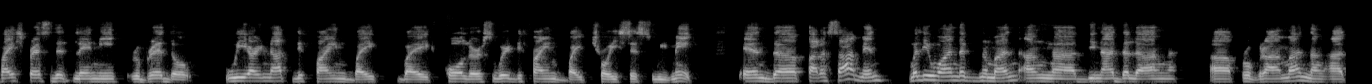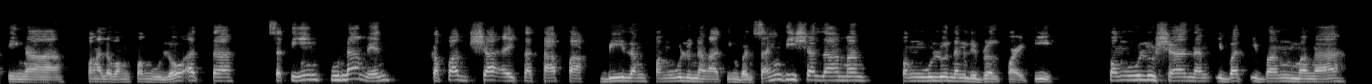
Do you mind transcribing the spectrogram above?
Vice President Lenny Robredo, we are not defined by, by colors, we're defined by choices we make. And uh, para sa amin, maliwanag naman ang uh, dinadalang uh, programa ng ating uh, pangalawang Pangulo at uh, sa tingin po namin, kapag siya ay tatapak bilang Pangulo ng ating bansa, hindi siya lamang Pangulo ng Liberal Party pangulo siya ng iba't ibang mga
